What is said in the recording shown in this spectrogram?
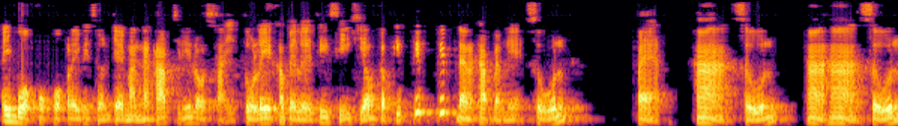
ไอ้บวกหกหกอะไรไปสนใจมันนะครับ ทีนี้เราใส่ตัวเลขเข้าไปเลยที่สีเขียวกับปิ๊บปิ๊บปิ๊บนะครับ แบบนี้ศูนย์แปดห้าศูนย์ห้าห้าศูนย์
